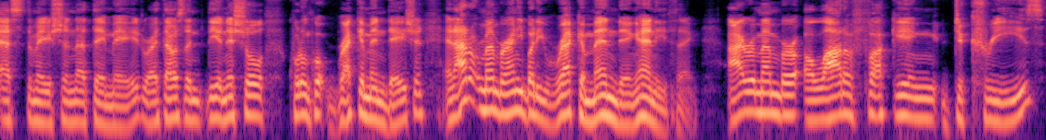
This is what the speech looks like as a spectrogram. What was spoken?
estimation that they made, right? That was the, the initial quote unquote recommendation. And I don't remember anybody recommending anything. I remember a lot of fucking decrees,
